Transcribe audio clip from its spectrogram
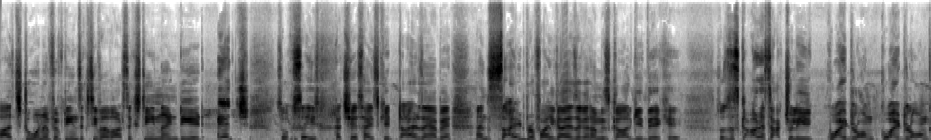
आज two hundred fifteen R sixteen so सही, अच्छे साइज़ के टायर्स हैं यहाँ पे। एंड साइड प्रोफ़ाइल गाइस अगर हम इस कार की देखें तो this car is actually quite long quite long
